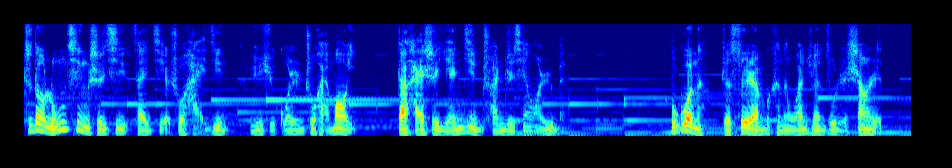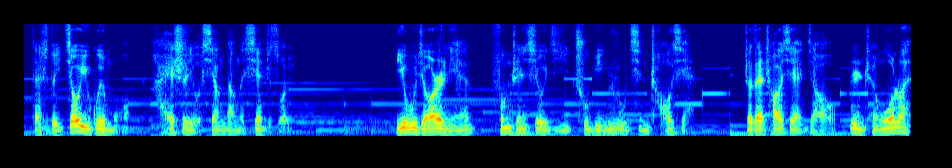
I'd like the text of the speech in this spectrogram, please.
直到隆庆时期才解除海禁，允许国人出海贸易，但还是严禁船只前往日本。不过呢，这虽然不可能完全阻止商人。但是对交易规模还是有相当的限制作用。一五九二年，丰臣秀吉出兵入侵朝鲜，这在朝鲜叫壬辰倭乱，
